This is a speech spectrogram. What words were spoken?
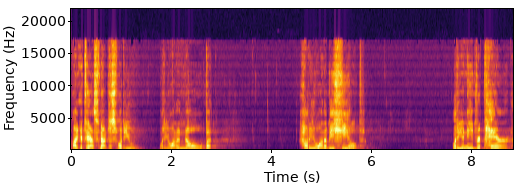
I get to ask not just what do you, what do you want to know, but how do you want to be healed? What do you need repaired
